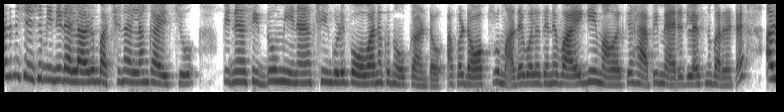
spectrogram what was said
അതിനുശേഷം പിന്നീട് എല്ലാവരും ഭക്ഷണം എല്ലാം കഴിച്ചു. പിന്നെ സിദ്ധുവും മീനാക്ഷിയും കൂടി പോവാനൊക്കെ നോക്കാം കേട്ടോ അപ്പോൾ ഡോക്ടറും അതേപോലെ തന്നെ വൈകിയും അവർക്ക് ഹാപ്പി മാരിഡ് ലൈഫ് എന്ന് പറഞ്ഞിട്ട് അവർ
